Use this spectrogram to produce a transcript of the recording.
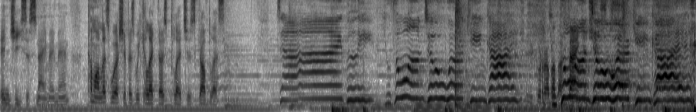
in Jesus' name. Amen. Come on, let's worship as we collect those pledges. God bless you. I believe you're the wonder working God. You're the wonder-working God.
